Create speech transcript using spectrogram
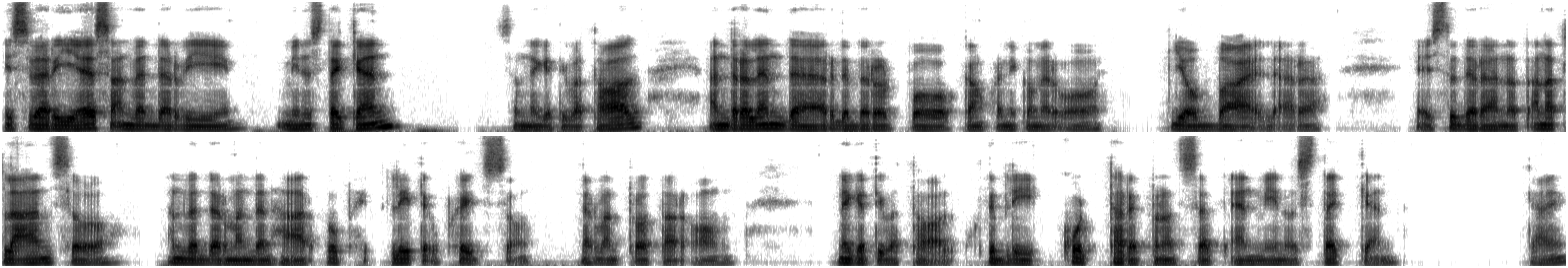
I Sverige så använder vi minustecken som negativa tal. Andra länder, det beror på kanske ni kommer att jobba eller eh, studera i något annat land, så använder man den här upp, lite upphöjt så, när man pratar om negativa tal. Och det blir kortare på något sätt än minustecken. Okay?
